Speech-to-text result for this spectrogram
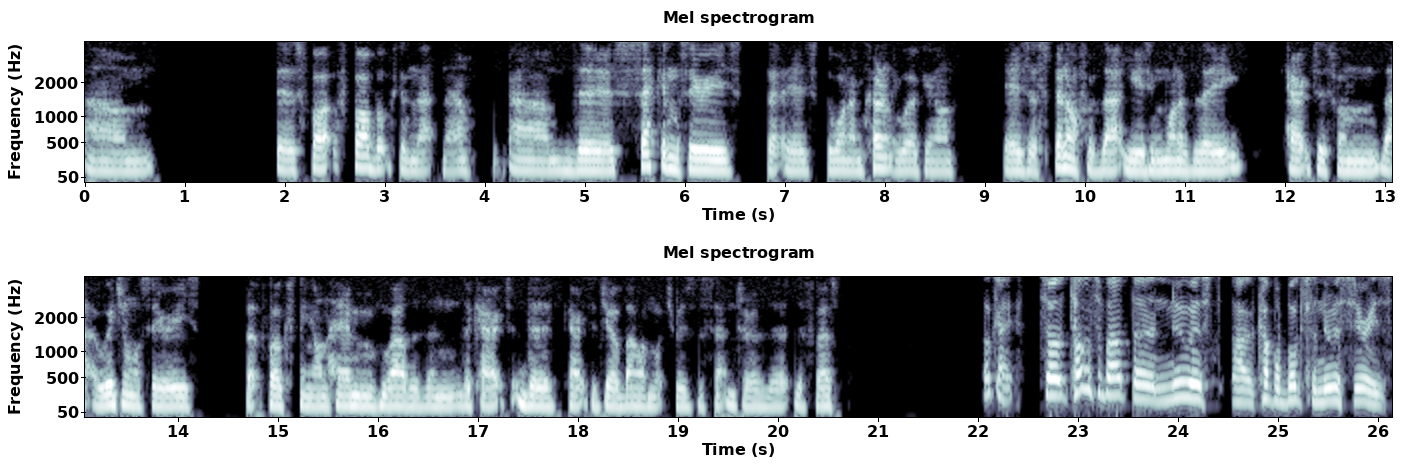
Um, there's four, four books in that now. Um, the second series, that is the one I'm currently working on, is a spin off of that using one of the characters from that original series, but focusing on him rather than the character, the character Joe Ballon, which was the center of the, the first Okay. So tell us about the newest uh, couple books, the newest series.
